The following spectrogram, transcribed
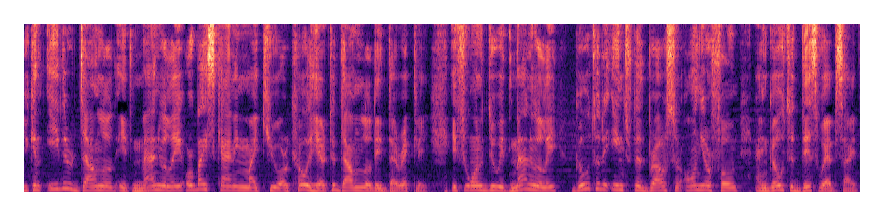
You can either download it manually or by scanning my QR code here to download it directly. If you want to do it manually, go to the internet browser on your phone and go to this website.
